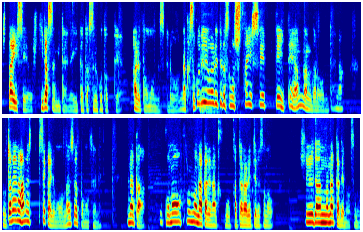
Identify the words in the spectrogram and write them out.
主体性を引き出すみたいな言い方することってあると思うんですけど、なんかそこで言われてるその主体性って一体何なんだろうみたいな、大人の話、世界でも同じだと思うんですよね。なんか、この本の中でなんかこう語られてるその、集団の中でのその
